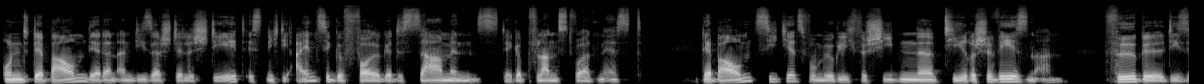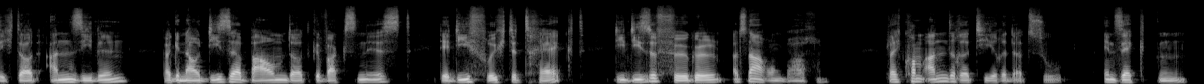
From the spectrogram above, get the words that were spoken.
Und der Baum, der dann an dieser Stelle steht, ist nicht die einzige Folge des Samens, der gepflanzt worden ist. Der Baum zieht jetzt womöglich verschiedene tierische Wesen an. Vögel, die sich dort ansiedeln, weil genau dieser Baum dort gewachsen ist, der die Früchte trägt, die diese Vögel als Nahrung brauchen. Vielleicht kommen andere Tiere dazu, Insekten,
